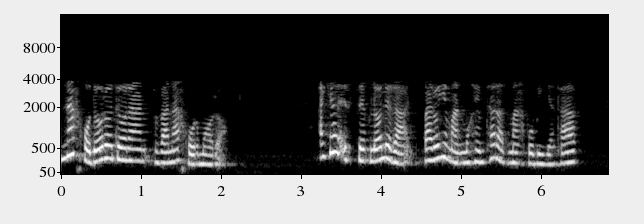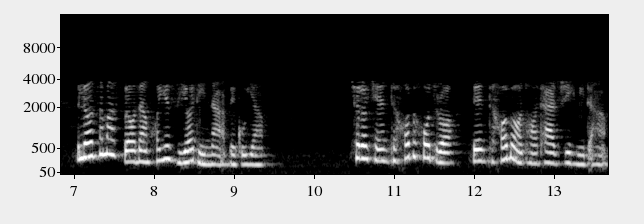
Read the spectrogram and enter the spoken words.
نه خدا را دارند و نه خرما را. اگر استقلال رأی برای من مهمتر از محبوبیت است لازم است به آدمهای زیادی نه بگویم. چرا که انتخاب خود را به انتخاب آنها ترجیح می دهم.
